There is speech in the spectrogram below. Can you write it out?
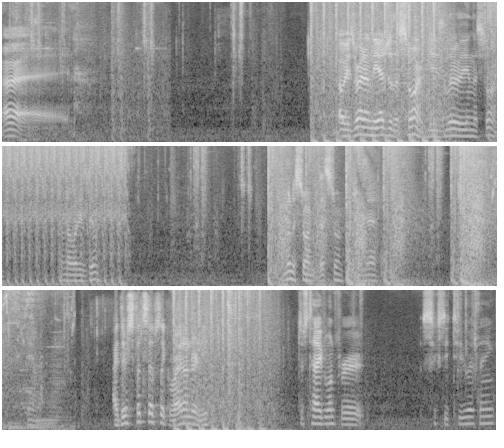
Alright. Oh, he's right on the edge of the storm. He's literally in the storm. I don't know what he's doing. I'm gonna storm. Let's storm push him, yeah. Damn. Uh, there's footsteps like right underneath. Just tagged one for 62, I think.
